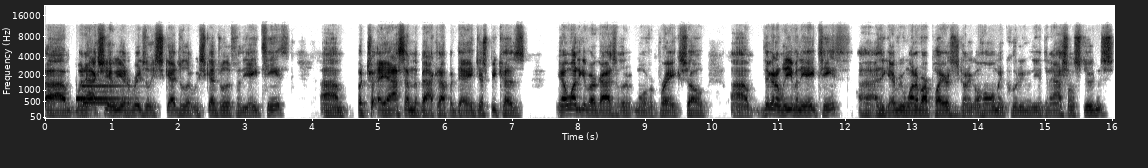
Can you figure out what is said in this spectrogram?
um, when actually we had originally scheduled it we scheduled it for the 18th um, but i asked them to back it up a day just because you know i wanted to give our guys a little bit more of a break. So uh, they're going to leave on the 18th uh, i think every one of our players is going to go home including the international students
